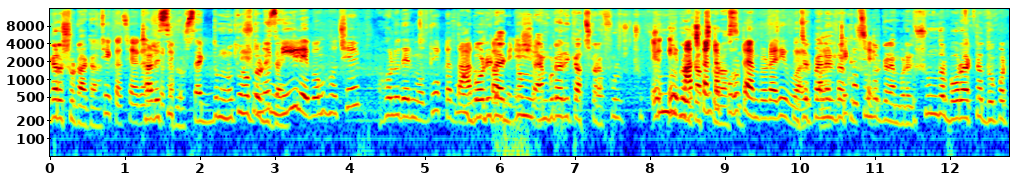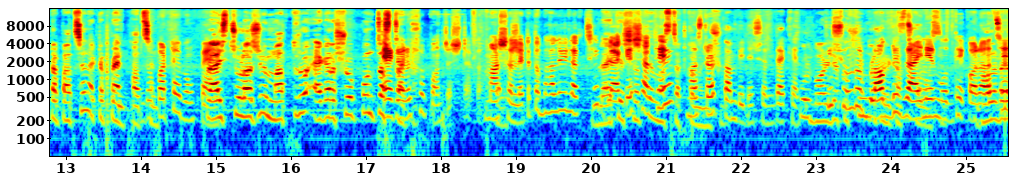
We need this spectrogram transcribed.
এগারোশো টাকা। ঠিক আছে থার্টি এগারোশো টাকা। সিক্স একদম নতুনত্ব সুন্দর ডিজাইন নীল এবং হচ্ছে হলুদের মধ্যে একটা দারুণ বডিটা একদম এমব্রয়ডারি কাজ করা ফুল সুন্দর করে কাজ করা পুরোটা এমব্রয়ডারি ওয়ার্ক নিচের প্যানেলটা খুব সুন্দর করে এমব্রয়ডারি সুন্দর বড় একটা দোপাট্টা পাচ্ছেন একটা প্যান্ট পাচ্ছেন। দোপাট্টা এবং প্যান্ট প্রাইস চলে আসবে মাত্র এগারোশো পঞ্চাশ টাকা। এগারোশো পঞ্চাশ টাকা। মার্শাল্লাহ এটা তো ভালোই লাগছে। Black এর সাথে মাস্টার্ড। কম্বিনেশন দেখেন। কি সুন্দর ব্লক ডিজাইনের মধ্যে করা আছে।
